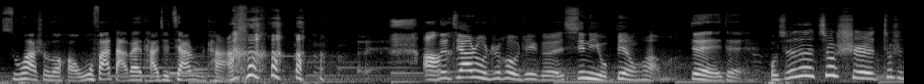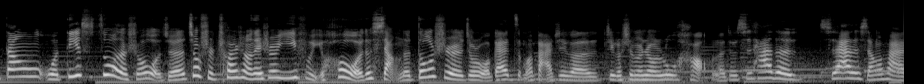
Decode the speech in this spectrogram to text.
俗话说得好，无法打败他，就加入他。啊，那加入之后，这个心里有变化吗？对对。我觉得就是就是当我第一次做的时候，我觉得就是穿上那身衣服以后，我就想的都是就是我该怎么把这个这个身份证录好了，就其他的其他的想法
